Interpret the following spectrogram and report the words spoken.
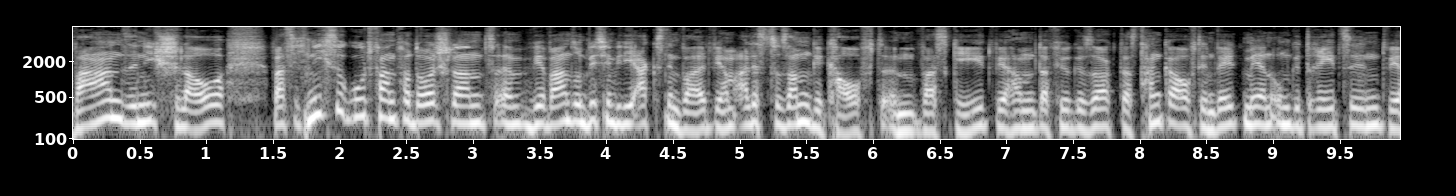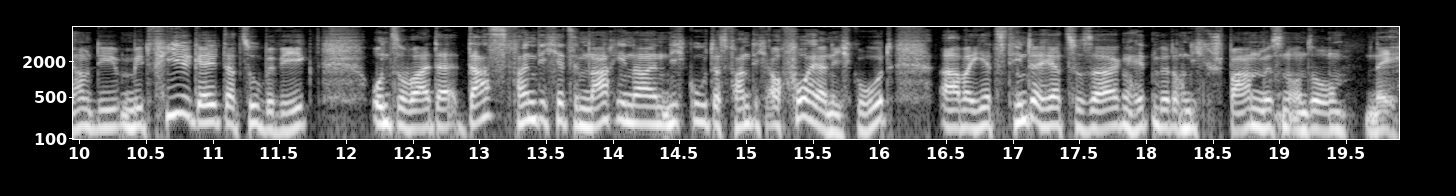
wahnsinnig schlau. Was ich nicht so gut fand von Deutschland, ähm, wir waren so ein bisschen wie die Axt im Wald. Wir haben alles zusammengekauft, ähm, was geht. Wir haben dafür gesorgt, dass Tanker auf den Weltmeeren umgedreht sind. Wir haben die mit viel Geld dazu bewegt und so weiter. Das fand ich jetzt im Nachhinein nicht gut, das fand ich auch vorher nicht gut. Aber jetzt hinterher zu sagen, hätten wir doch nicht sparen müssen und so, nee,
